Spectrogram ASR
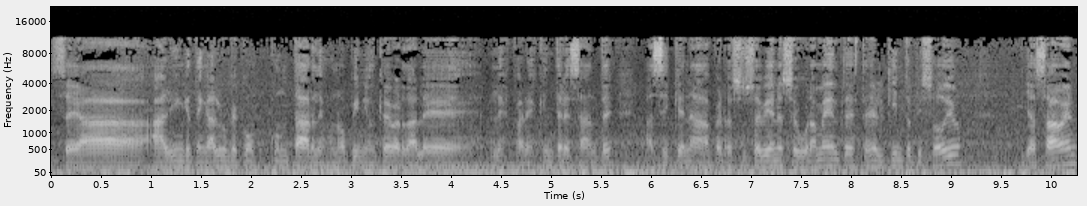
sea alguien que tenga algo que contarles, una opinión que de verdad les, les parezca interesante. Así que nada, pero eso se viene seguramente. Este es el quinto episodio, ya saben.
